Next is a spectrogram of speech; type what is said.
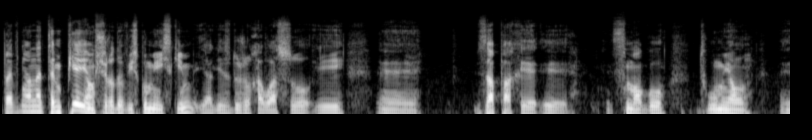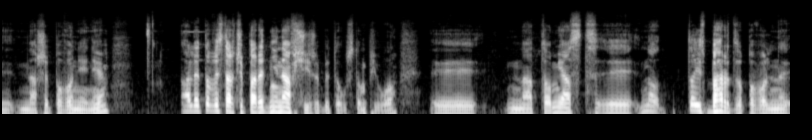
Pewnie one tępieją w środowisku miejskim, jak jest dużo hałasu i y, zapachy y, smogu tłumią y, nasze powonienie. Ale to wystarczy parę dni na wsi, żeby to ustąpiło. Natomiast no, to jest bardzo powolny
